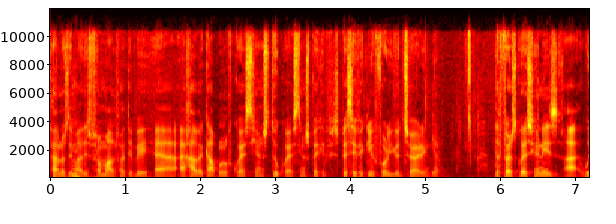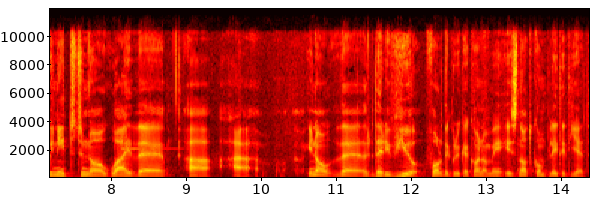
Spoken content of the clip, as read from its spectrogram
Thanos Dimadis from Alpha TV. Uh, I have a couple of questions, two questions spec- specifically for you, Jerry. Yep. The first question is, uh, we need to know why the, uh, uh, you know, the, the review for the Greek economy is not completed yet.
